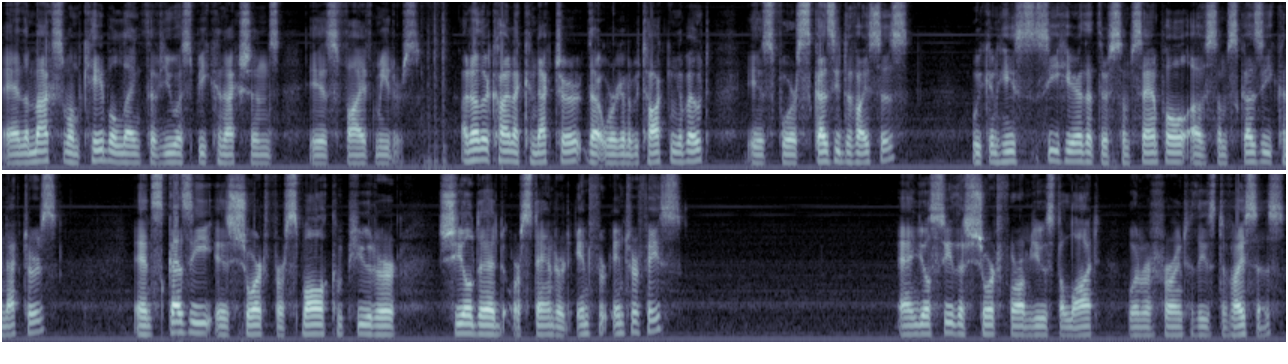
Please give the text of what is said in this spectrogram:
And the maximum cable length of USB connections is 5 meters. Another kind of connector that we're going to be talking about is for SCSI devices. We can he see here that there's some sample of some SCSI connectors. And SCSI is short for Small Computer Shielded or Standard Interface and you'll see this short form used a lot when referring to these devices.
